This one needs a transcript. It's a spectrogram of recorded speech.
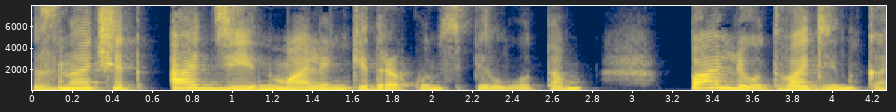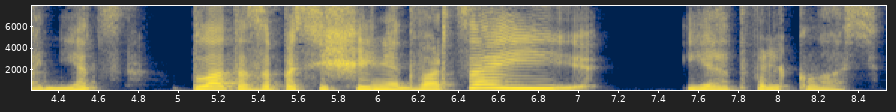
Значит, один маленький дракон с пилотом, полет в один конец, плата за посещение дворца и...» Я отвлеклась.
